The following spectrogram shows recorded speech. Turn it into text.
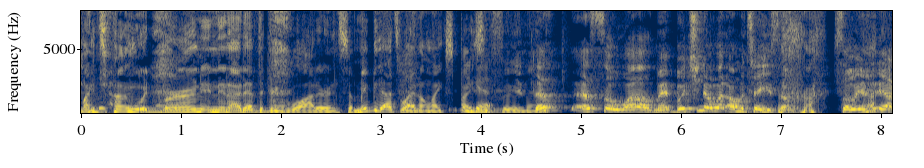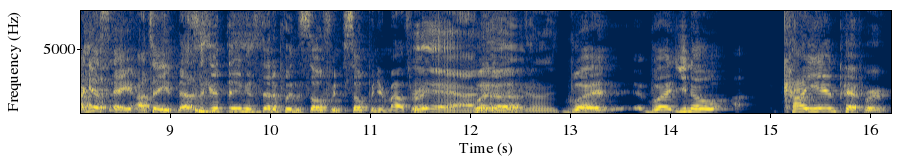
my tongue would burn, and then I'd have to drink water, and so maybe that's why I don't like spicy Yeah. food, man. That's that's so wild, man. But you know what? I'm gonna tell you something. so in, I guess, hey, I'll tell you that's a good thing instead of putting soap in soap in your mouth, right? Yeah, I But mean, uh, you know. but but you know, cayenne pepper.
